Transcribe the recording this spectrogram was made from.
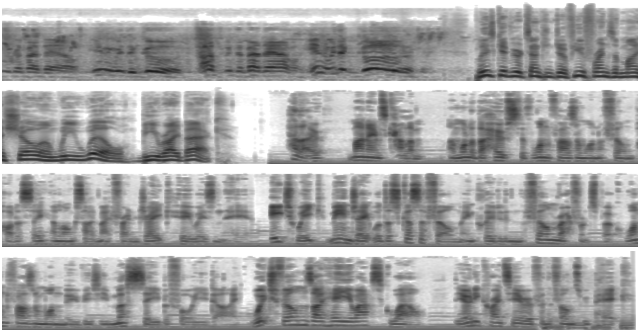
Out with the bad air, in with the good. Out with the bad air, in with the good. Please give your attention to a few friends of my show, and we will be right back. Hello, my name's Callum. I'm one of the hosts of 1001 A Film Podyssey alongside my friend Jake, who isn't here. Each week, me and Jake will discuss a film included in the film reference book 1001 Movies You Must See Before You Die. Which films, I hear you ask? Well, the only criteria for the films we pick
